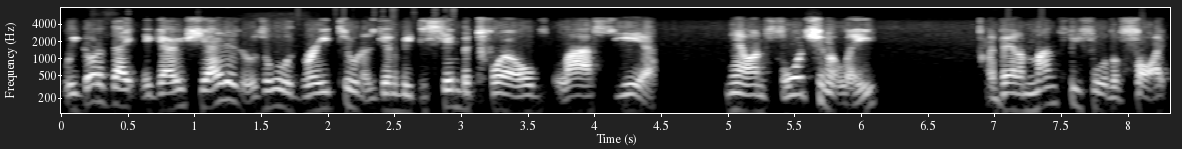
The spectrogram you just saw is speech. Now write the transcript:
We got a date negotiated. It was all agreed to, and it was going to be December 12 last year. Now, unfortunately, about a month before the fight,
